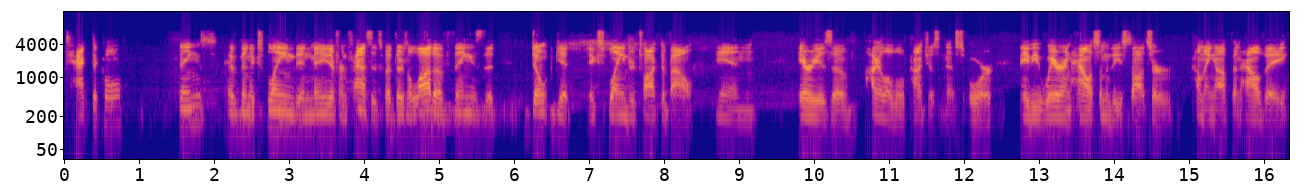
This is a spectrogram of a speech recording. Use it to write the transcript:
tactical things have been explained in many different facets, but there's a lot of things that don't get explained or talked about in areas of higher level of consciousness or maybe where and how some of these thoughts are coming up and how they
